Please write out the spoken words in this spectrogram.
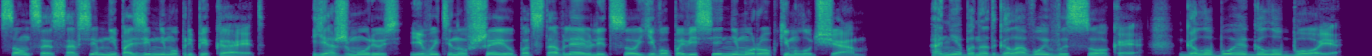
Солнце совсем не по-зимнему припекает. Я жмурюсь и, вытянув шею, подставляю лицо его по-весеннему робким лучам. А небо над головой высокое, голубое-голубое.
